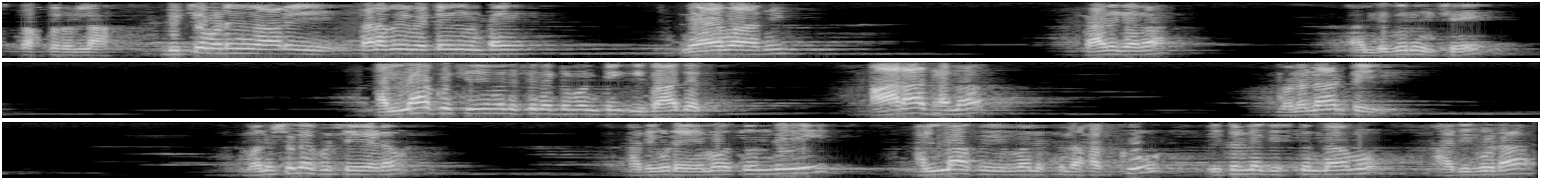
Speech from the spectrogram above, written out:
అస్తఫరుల్లా బిచ్చమడిన వారి తలపై పెట్టేది ఉంటాయి. న్యాయమా అది? కాదు కదా? అందు గురించే అల్లాకు చేయవలసినటువంటి ఇబాదత్ ఆరాధన మనలాంటి మనుషులకు చేయడం అది కూడా ఏమవుతుంది? అల్లాకు ఇవ్వవలసిన హక్కు ఇతరులకు ఇస్తున్నాము. అది కూడా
